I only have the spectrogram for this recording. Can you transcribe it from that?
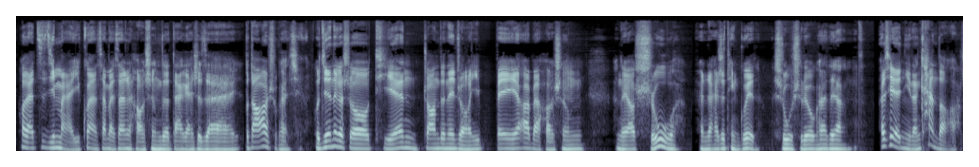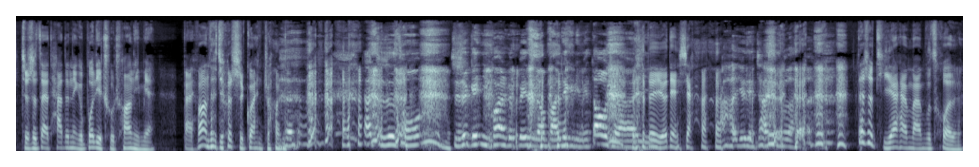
后来自己买一罐三百三十毫升的，大概是在不到二十块钱。我记得那个时候体验装的那种一杯二百毫升，可能要十五，反正还是挺贵的，十五十六块的样子。而且你能看到啊，就是在它的那个玻璃橱窗里面摆放的就是罐装的，他只是从只是给你换了个杯子，然后把那个里面倒出来而已。对，有点像，啊，有点扎心了。但是体验还蛮不错的，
